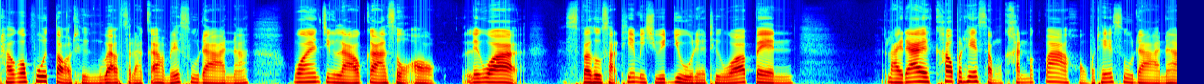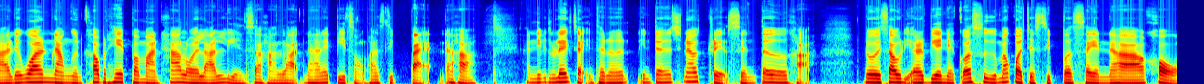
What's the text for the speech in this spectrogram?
เขาก็พูดต่อถึงแบบสถานการณ์ของประเทศซูดานนะ ว่าจริงๆแล้วการส่งออก เรียกว่าปศุสัตว์ที่ยังมีชีวิตอยู่เนี่ยถือว่าเป็นรายได้เข้าประเทศสำคัญมาก ๆ ของประเทศซูดานนะคะเรียกว่านำเงินเข้าประเทศประมาณ 500 ล้านเหรียญสหรัฐนะคะในปี 2018 นะคะ อันนี้เป็นตัวเลขจาก International Trade Center ค่ะ โดยซาอุดิอาระเบียเนี่ยก็ซื้อมากกว่า 70%นะคะของ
